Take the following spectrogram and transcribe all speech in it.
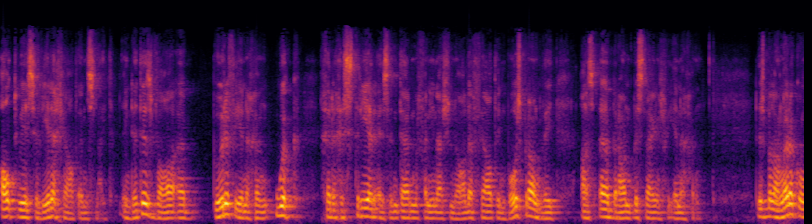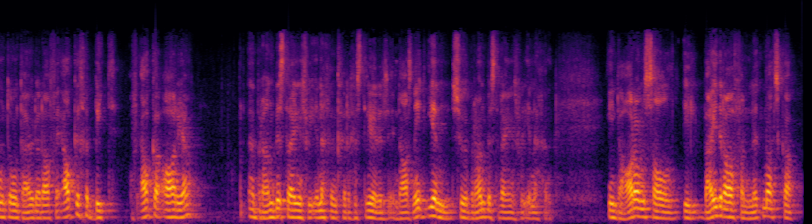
altwee se ledegeld insluit. En dit is waar 'n boerevereniging ook geregistreer is in terme van die nasionale veld en bosbrandwet as 'n brandbestrydingsvereniging. Dit is belangrik om te onthou dat daar vir elke gebied of elke area 'n brandbestrydingsvereniging geregistreer is en daar's net een so brandbestrydingsvereniging. En daarom sal die bydrae van lidmaatskap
